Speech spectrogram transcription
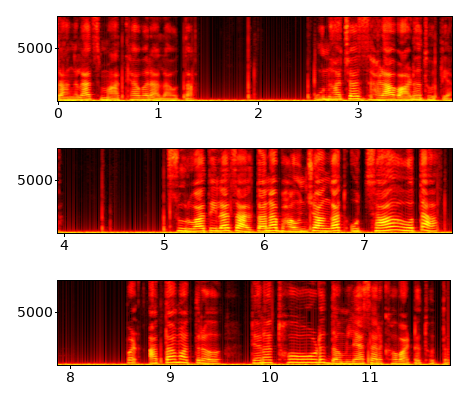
चांगलाच माथ्यावर आला होता. उन्हाच्या झळा वाढत होत्या. सुरुवातीला चालताना भाऊंच्या अंगात उत्साह होता पण आता मात्र त्यांना थोडं दमल्यासारखं वाटत होतं.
